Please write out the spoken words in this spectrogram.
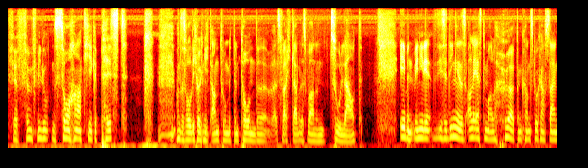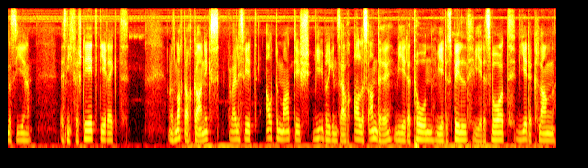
für fünf Minuten so hart hier gepisst. Und das wollte ich euch nicht antun mit dem Ton. War, ich glaube, das war dann zu laut. Eben, wenn ihr diese Dinge das allererste Mal hört, dann kann es durchaus sein, dass ihr es nicht versteht direkt. Und das macht auch gar nichts, weil es wird automatisch, wie übrigens auch alles andere, wie jeder Ton, wie jedes Bild, wie jedes Wort, wie jeder Klang,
